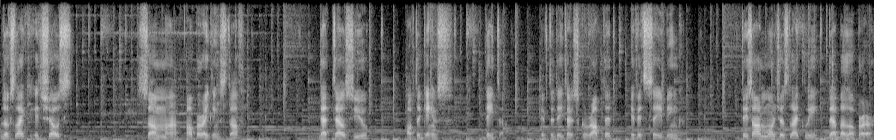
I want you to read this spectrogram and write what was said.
Looks like it shows some uh, operating stuff that tells you of the game's data if the data is corrupted, if it's saving. These are more just likely developer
